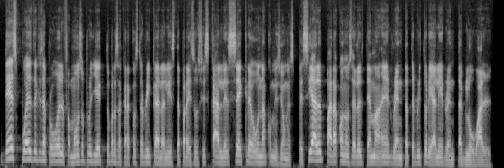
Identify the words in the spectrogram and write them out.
Después de que se aprobó el famoso proyecto para sacar a Costa Rica de la lista de paraísos fiscales, se creó una comisión especial para conocer el tema de renta territorial y renta global.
